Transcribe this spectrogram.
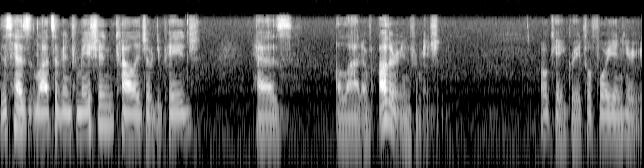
this has lots of information. College of DuPage has a lot of other information. Okay, grateful for you and hear your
